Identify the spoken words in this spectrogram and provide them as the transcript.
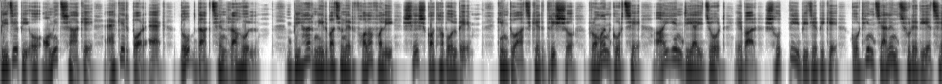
বিজেপি ও অমিত শাহকে একের পর এক তোপ দাগছেন রাহুল। বিহার নির্বাচনের ফলাফলই শেষ কথা বলবে। কিন্তু আজকের দৃশ্য প্রমাণ করছে আইএনডিআই জোট এবার সত্যিই বিজেপিকে কঠিন চ্যালেঞ্জ ছুড়ে দিয়েছে।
